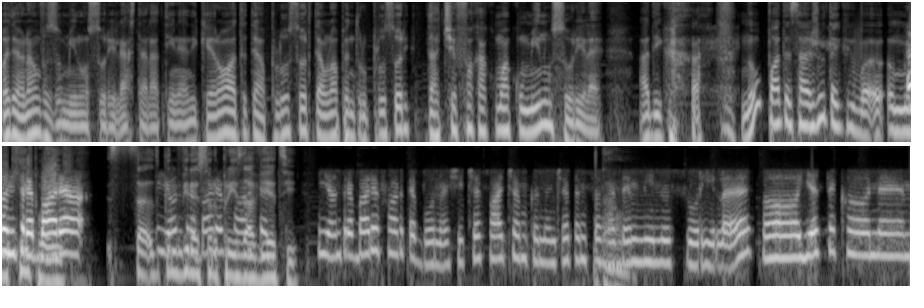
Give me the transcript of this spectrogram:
Bă, eu n-am văzut minusurile astea la tine, adică erau atâtea plusuri, te-am luat pentru plusuri, dar ce fac acum cu minusurile? Adică, nu? Poate să ajute în Întrebarea, să, când vine surpriza foarte, vieții. E o întrebare foarte bună și ce facem când începem să da. vedem minusurile uh, este că ne,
